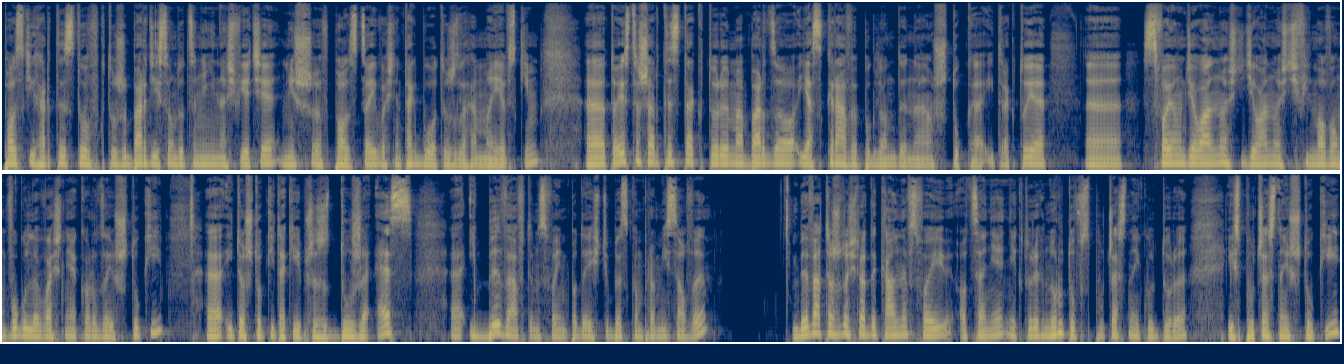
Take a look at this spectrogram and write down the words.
polskich artystów, którzy bardziej są docenieni na świecie niż w Polsce i właśnie tak było też z Lechem Majewskim. E, to jest też artysta, który ma bardzo jaskrawe poglądy na sztukę i traktuje e, swoją działalność, działalność filmową w ogóle właśnie jako rodzaj sztuki e, i to sztuki takiej przez duże S i bywa w tym swoim podejściu bezkompromisowy. Bywa też dość radykalny w swojej ocenie niektórych nurtów współczesnej kultury i współczesnej sztuki.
